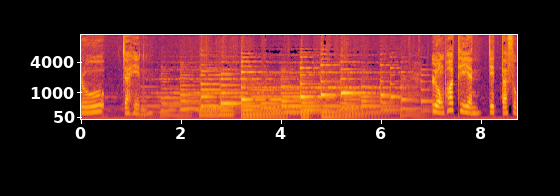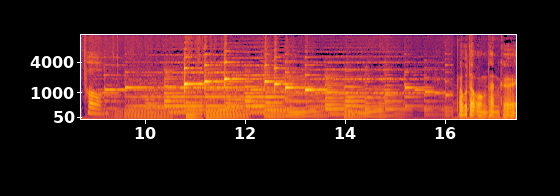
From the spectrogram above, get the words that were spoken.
รู้จะเห็น หลวงพ่อเทียนจิตตสุโภ พระพุทธองค์ท่านเคย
